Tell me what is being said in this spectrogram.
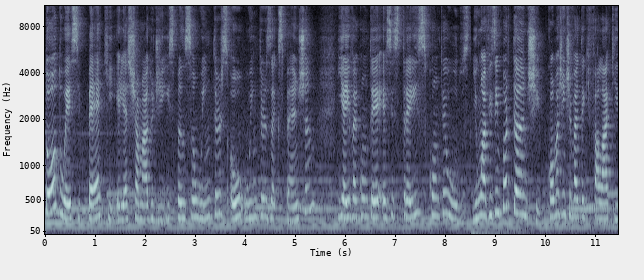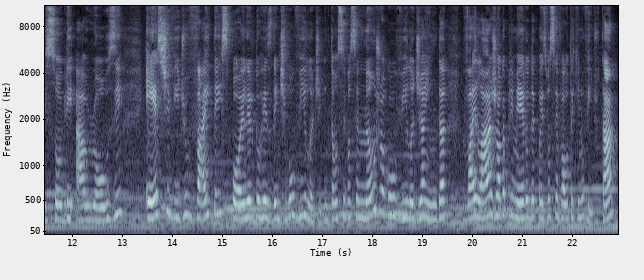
todo esse pack, ele é chamado de expansão Winters ou Winters Expansion e aí vai conter esses três conteúdos. E um aviso importante, como a gente vai ter que falar aqui sobre a Rose, este vídeo vai ter spoiler do Resident Evil Village. Então, se você não jogou o Village ainda, vai lá, joga primeiro, depois você volta aqui no vídeo, tá?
